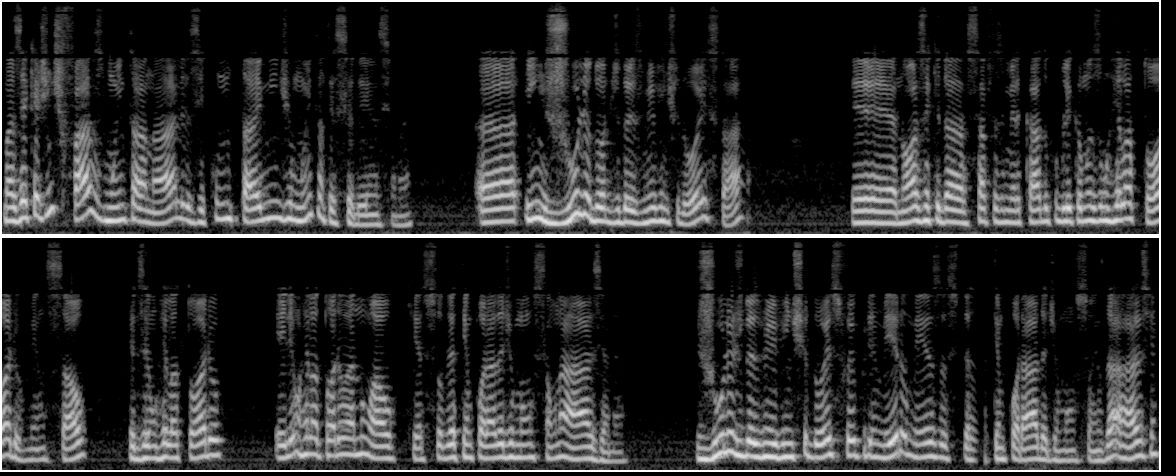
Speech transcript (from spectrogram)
Mas é que a gente faz muita análise com um timing de muita antecedência, né? Uh, em julho do ano de 2022, tá? É, nós aqui da Safras e Mercado publicamos um relatório mensal, quer dizer, um relatório, ele é um relatório anual, que é sobre a temporada de monção na Ásia, né? Julho de 2022 foi o primeiro mês da temporada de monções da Ásia,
